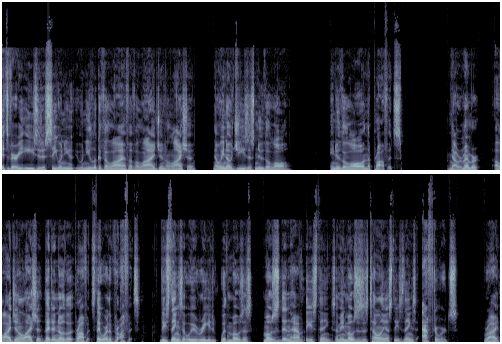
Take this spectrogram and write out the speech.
it's very easy to see when you when you look at the life of Elijah and Elisha. Now we know Jesus knew the law. He knew the law and the prophets. Now remember, Elijah and Elisha, they didn't know the prophets, they were the prophets. These things that we read with Moses, Moses didn't have these things. I mean, Moses is telling us these things afterwards, right?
